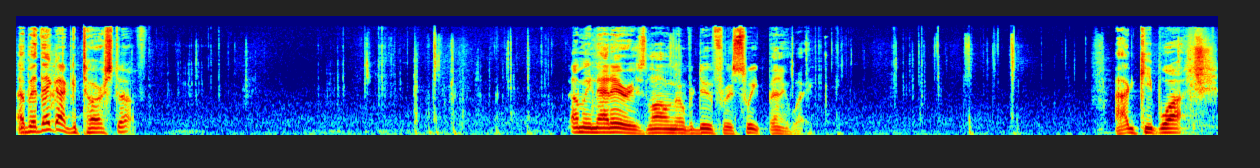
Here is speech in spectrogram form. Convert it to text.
I bet they got guitar stuff. I mean, that area's long overdue for a sweep anyway. I can keep watch.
